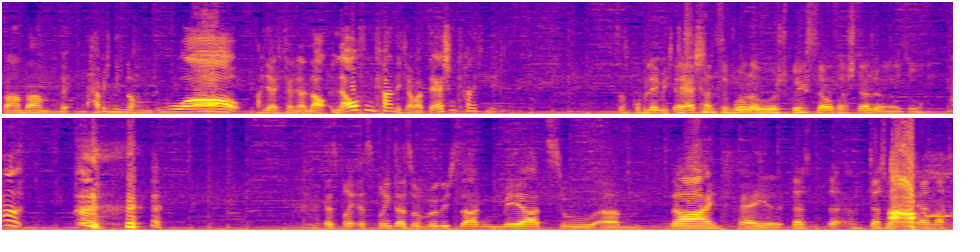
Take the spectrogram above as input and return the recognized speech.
Bam, bam. Habe ich nicht noch ein... Wow. Ach ja, ich kann ja lau laufen kann ich, aber dashen kann ich nicht. Das ist das Problem. Ich Das dash... kannst du wohl, aber du springst da auf der Stelle oder so. es, bring, es bringt also, würde ich sagen, mehr zu... Ähm, nein, fail. Das, das, das was Ah! er macht,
